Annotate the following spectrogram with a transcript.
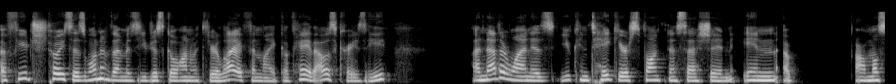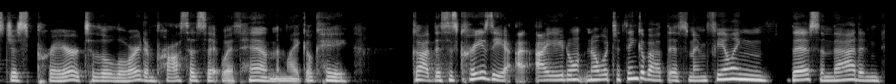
a few choices. One of them is you just go on with your life and like, okay, that was crazy. Another one is you can take your Splankna session in a almost just prayer to the Lord and process it with him and like, okay, God, this is crazy. I, I don't know what to think about this. And I'm feeling this and that. And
